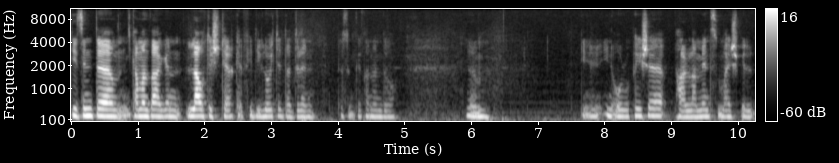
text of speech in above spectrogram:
die sind, ähm, kann man sagen, laute Stärke für die Leute da drin. Das können so ähm, in europäischen Parlament zum Beispiel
